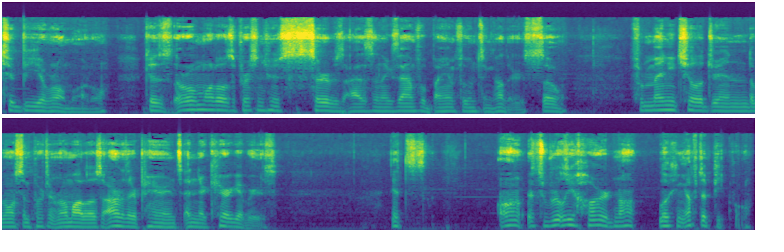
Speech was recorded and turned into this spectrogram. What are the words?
to be a role model because a role model is a person who serves as an example by influencing others. So, for many children, the most important role models are their parents and their caregivers. It's oh, it's really hard not looking up to people.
